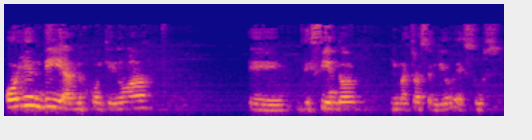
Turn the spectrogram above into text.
Hoy en día nos continúa eh, diciendo el Maestro Ascendido Jesús.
